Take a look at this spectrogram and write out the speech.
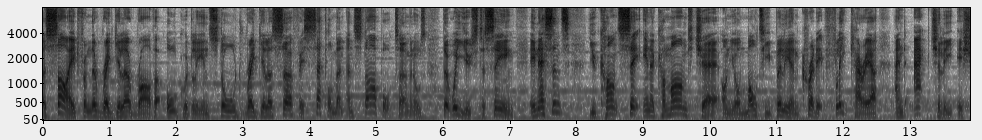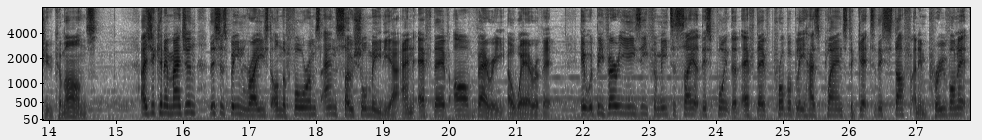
aside from the regular rather awkwardly installed regular surface settlement and starport terminals that we're used to seeing. In essence you can't sit in a command chair on your multi-billion credit fleet carrier and actually issue commands. As you can imagine this has been raised on the forums and social media and FDev are very aware of it. It would be very easy for me to say at this point that FDev probably has plans to get to this stuff and improve on it,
